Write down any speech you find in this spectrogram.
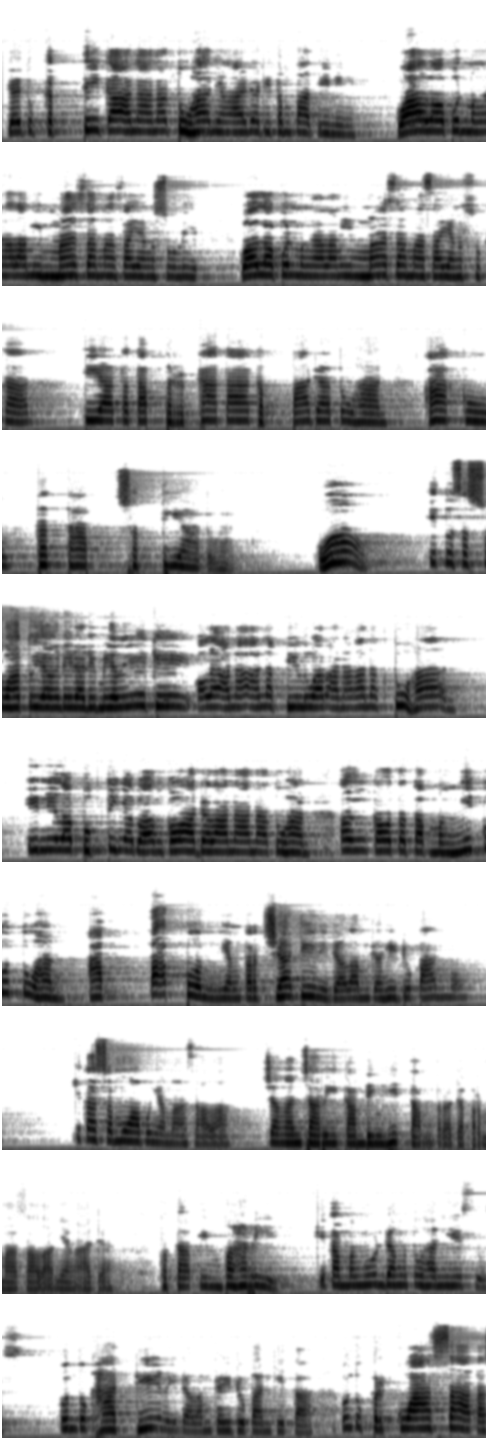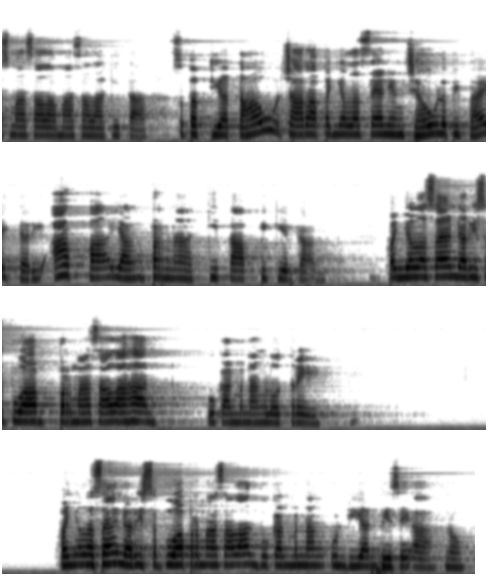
yaitu ketika anak-anak Tuhan yang ada di tempat ini walaupun mengalami masa-masa yang sulit, walaupun mengalami masa-masa yang sukar, dia tetap berkata kepada Tuhan, "Aku tetap setia, Tuhan." Wow, itu sesuatu yang tidak dimiliki oleh anak-anak di luar anak-anak Tuhan. Inilah buktinya bahwa engkau adalah anak-anak Tuhan. Engkau tetap mengikut Tuhan apa pun yang terjadi di dalam kehidupanmu. Kita semua punya masalah. Jangan cari kambing hitam terhadap permasalahan yang ada. Tetapi mari kita mengundang Tuhan Yesus untuk hadir di dalam kehidupan kita, untuk berkuasa atas masalah-masalah kita, Sebab dia tahu cara penyelesaian yang jauh lebih baik dari apa yang pernah kita pikirkan. Penyelesaian dari sebuah permasalahan bukan menang lotre. Penyelesaian dari sebuah permasalahan bukan menang undian BCA, no.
